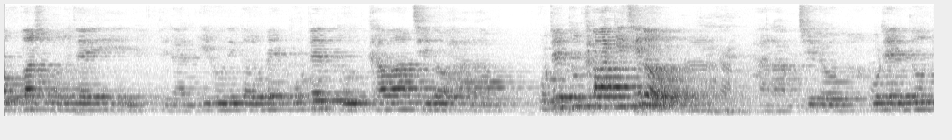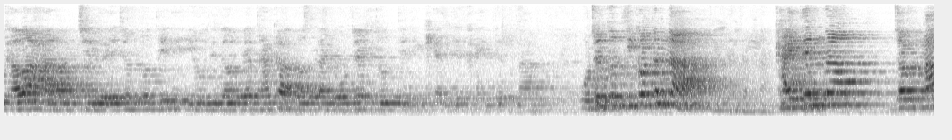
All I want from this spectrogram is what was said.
অভ্যাস অনুযায়ী ইহুদি ধর্মে উটের দুধ খাওয়া ছিল হারাম। উটের দুধ খাওয়া কি ছিল? হারাম ছিল। উটের দুধ খাওয়া হারাম ছিল। এই জন্য তিনি ইহুদি ধর্মে থাকা অবস্থায় উটের দুধ তিনি খেতে খাইতেন না। উটের দুধ কি করতেন না? খাইতেন না। না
